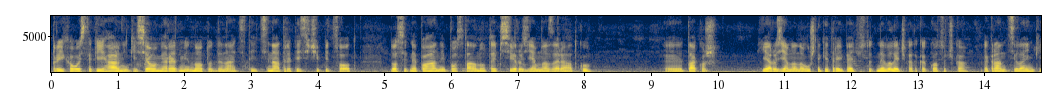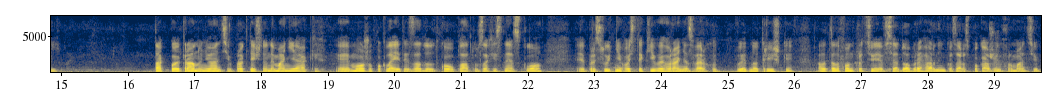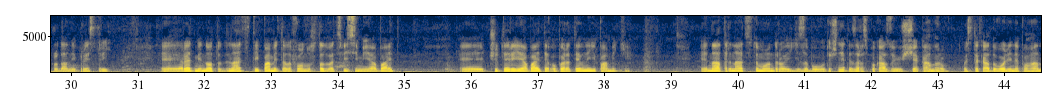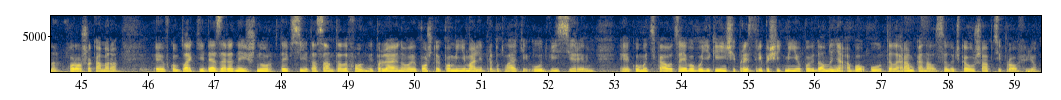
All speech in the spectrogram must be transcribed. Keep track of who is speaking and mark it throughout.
Speaker 1: Приїхав ось такий гарненький Xiaomi Redmi Note 11, ціна 3500. Досить непоганий по стану. Type-C роз'єм на зарядку. Е, також є роз'єм на наушники 3.5. Ось тут невеличка така косочка, екран ціленький. Так, по екрану нюансів практично немає ніяких. Е, можу поклеїти за додаткову плату захисне скло. Е, присутні ось такі вигорання зверху видно трішки. Але телефон працює все добре, гарненько. Зараз покажу інформацію про даний пристрій. Е, Redmi Note 11, пам'ять телефону 128 ГБ, 4 ГБ оперативної пам'яті. Е, На 13-му Android забув уточнити. Зараз показую ще камеру. Ось така доволі непогана, хороша камера. Е, В комплекті йде зарядний шнур Type-C та сам телефон. Відправляю новою поштою по мінімальній предоплаті у 200 гривень. Е, Кому цікаво, це або будь-який інший пристрій, пишіть мені у повідомлення або у телеграм-канал. Силочка у шапці профілю.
